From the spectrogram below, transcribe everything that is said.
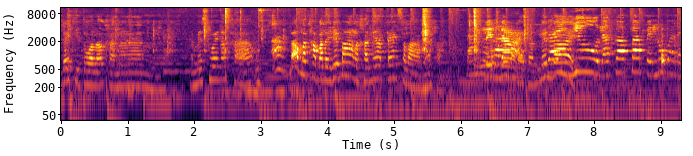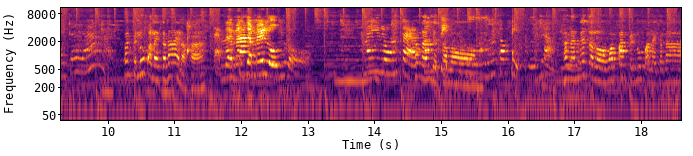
กได้กี่ตัวแล้วคะนั่นงั้นแม่ช่วยนะคะอุ๊ยแล้วเอามาทำอะไรได้บ้างล่ะคะเนี่ยแป้งสลามเนี่ยค่ะเล่นได้อะไรกันเล่นได้ได้ยืดแล้วก็ป้าเป็นลูกอะไรก็ได้มันเป็นรูปอะไรก็ได้เหรอคะแต่มันจะไม่ล้มหรออืมไม่ล้มแต่ถ้างั้นเดี๋ยวจะลองต้องปิดพื้นอย่างถ้างั้นแม่จะลองว่าปั้นเป็นรูปอะไรก็ได้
